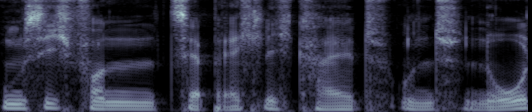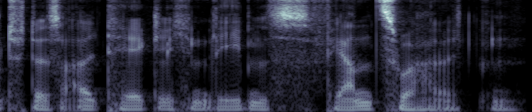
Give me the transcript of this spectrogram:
um sich von Zerbrechlichkeit und Not des alltäglichen Lebens fernzuhalten.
